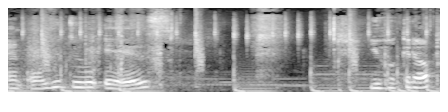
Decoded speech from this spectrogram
And all you do is you hook it up.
